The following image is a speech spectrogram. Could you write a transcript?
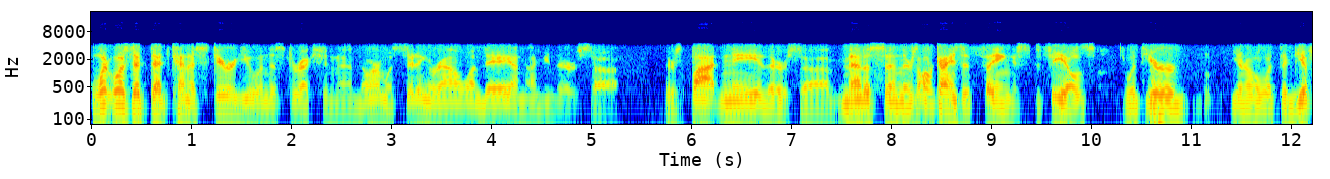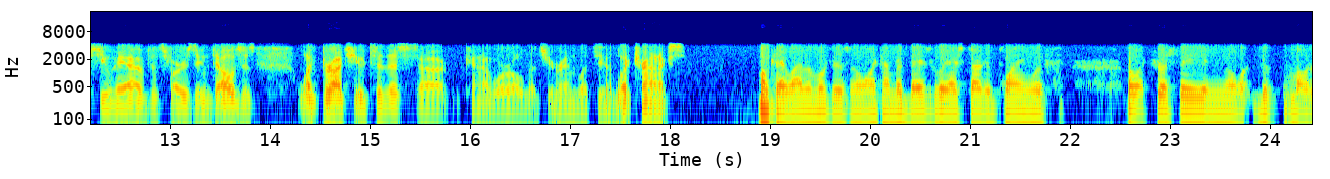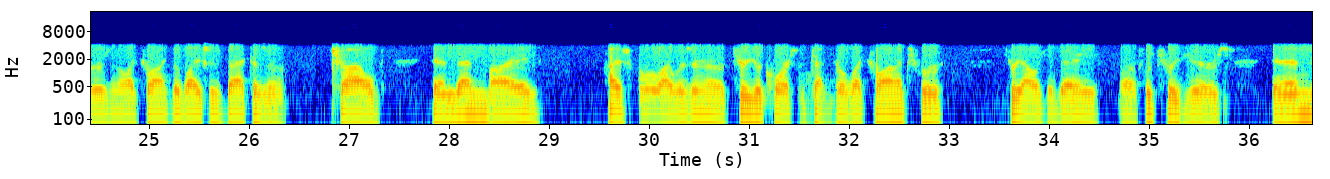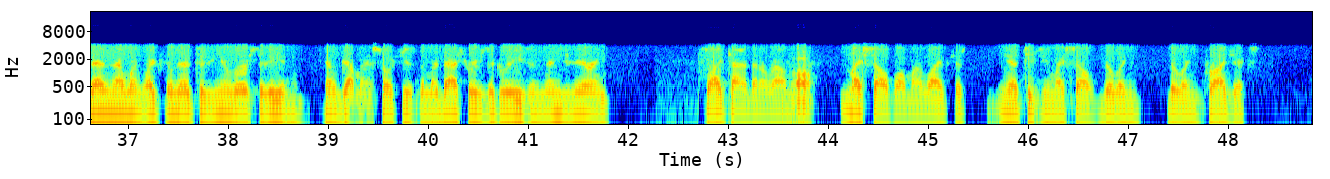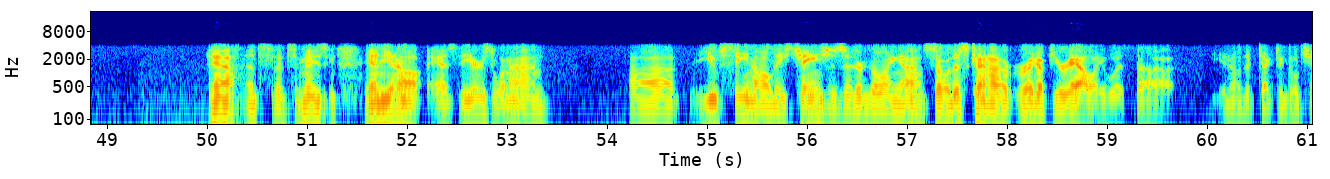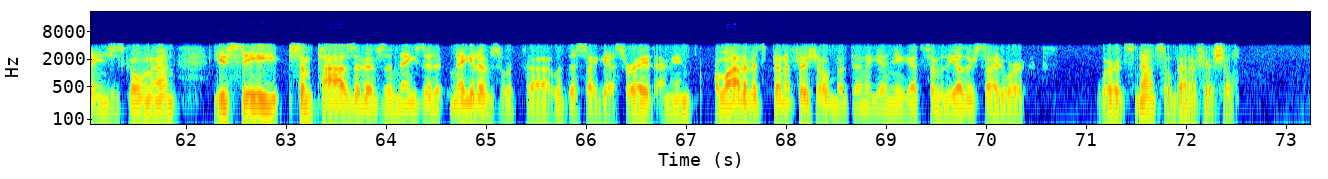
what was it that kind of steered you in this direction? Uh, Norm was sitting around one day, and I mean, there's uh, there's botany, there's uh, medicine, there's all kinds of things, fields with your, you know, with the gifts you have as far as the intelligence. What brought you to this uh, kind of world that you're in with the electronics? Okay, well, I haven't looked at this in a long time, but basically, I started playing with electricity and the motors and electronic devices back as a child, and then by high school, I was in a three-year course in technical electronics for three hours a day uh, for three years, and then I went right from there to the university and you know, got my associates and my bachelor's degrees in engineering. So I've kind of been around Oh, myself all my life, just you know, teaching myself building building projects. yeah, that's that's amazing. And you know, as the years went on, uh, you've seen all these changes that are going on. So this kind of right up your alley with uh, you know the technical changes going on. You see some positives and negative negatives with uh, with this, I guess, right? I mean, a lot of it's beneficial, but then again, you got some of the other side where where it's not so beneficial.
